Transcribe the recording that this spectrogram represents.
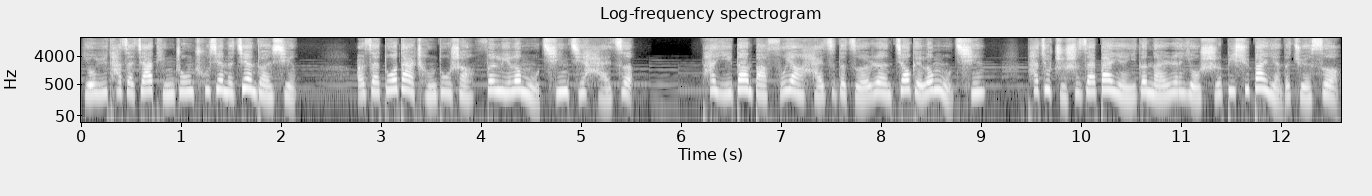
由于他在家庭中出现的间断性，而在多大程度上分离了母亲及孩子。他一旦把抚养孩子的责任交给了母亲，他就只是在扮演一个男人有时必须扮演的角色。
